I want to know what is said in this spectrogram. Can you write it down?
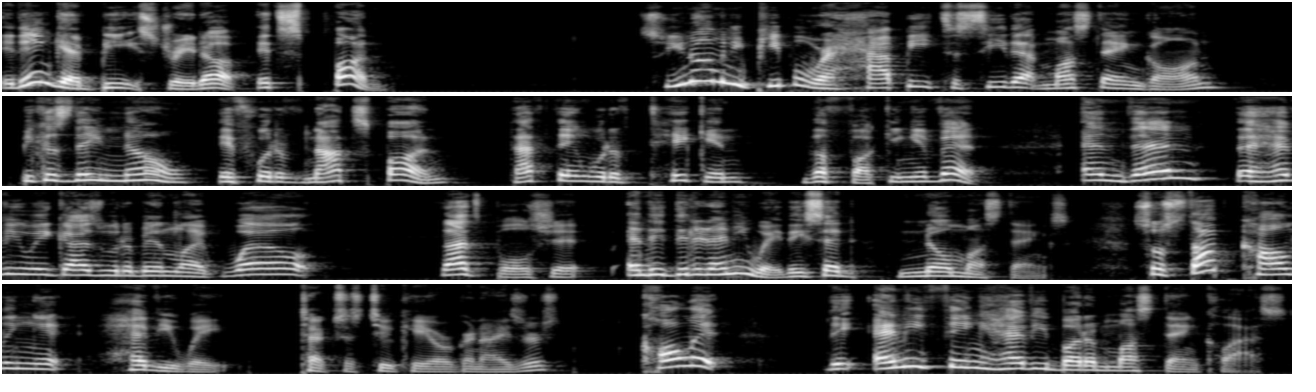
it didn't get beat straight up, it spun. So, you know how many people were happy to see that Mustang gone? Because they know if it would have not spun, that thing would have taken the fucking event. And then the heavyweight guys would have been like, well, that's bullshit. And they did it anyway. They said no Mustangs. So stop calling it heavyweight, Texas 2K organizers. Call it the anything heavy but a Mustang class.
